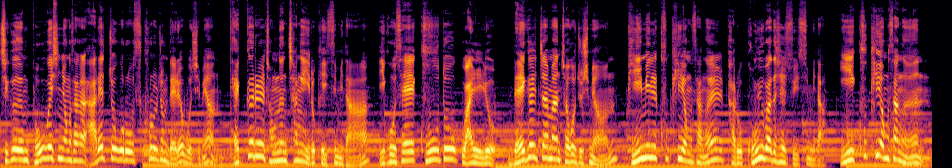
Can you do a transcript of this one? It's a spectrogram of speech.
지금 보고 계신 영상을 아래쪽으로 스크롤 좀 내려보시면 댓글을 적는 창이 이렇게 있습니다. 이곳에 구독 완료 네 글자만 적어주시면 비밀 쿠키 영상을 바로 공유받으실 수 있습니다. 이 쿠키 영상은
